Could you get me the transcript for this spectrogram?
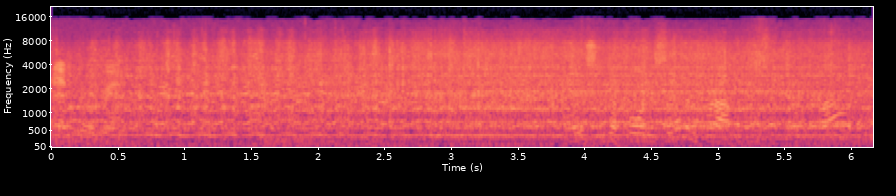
That program. this is the 47 property.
